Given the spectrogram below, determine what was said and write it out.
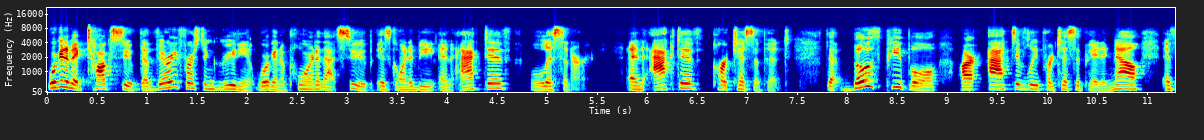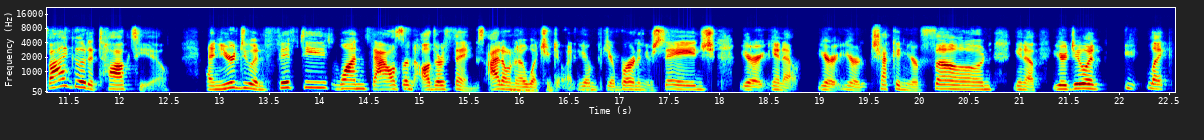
we're going to make talk soup. The very first ingredient we're going to pour into that soup is going to be an active listener an active participant, that both people are actively participating. Now, if I go to talk to you and you're doing 51,000 other things, I don't know what you're doing. You're, you're burning your sage, you're, you know, you're, you're checking your phone, you know, you're doing like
